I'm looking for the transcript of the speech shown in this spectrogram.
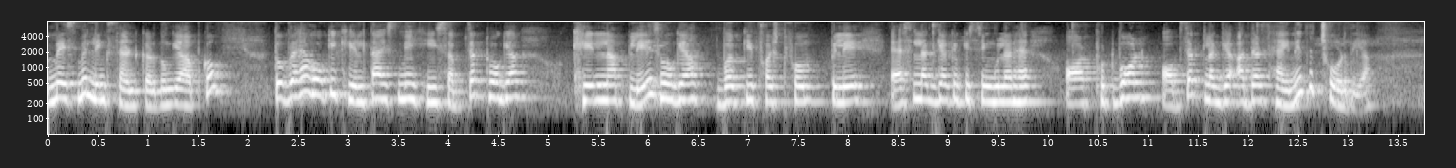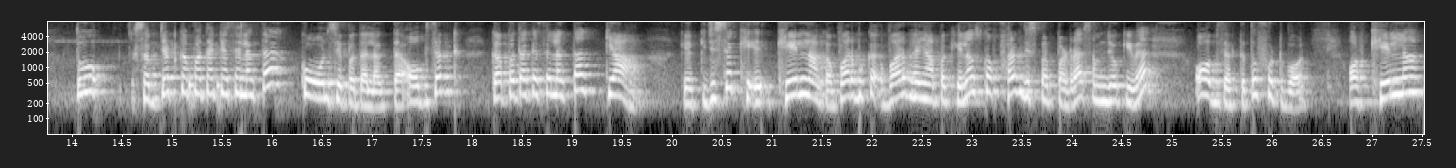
मैं इसमें लिंक सेंड कर दूँगी आपको। तो वह हो कि खेलता इसमें ही सब्जेक्ट हो गया। खेलना प्लेस हो गया। वर्ब की फ़र्स्ट फॉर्म प्ले एस लग गया क्योंकि सिंगुलर है और फुटबॉल ऑब्जेक्ट लग गया अदर्स है ही नहीं तो छोड़ दिया। तो सब्जेक्ट का पता कैसे लगता है? कौन से पता लगता है? ऑब्जेक्ट का पता कैसे लगता है? क्या? कि जिससे खे, खेलना का वर्ब का वर्ब है यहाँ पर खेलना उसका फ़र्क जिस पर पड़ रहा है समझो कि वह ऑब्जेक्ट तो फुटबॉल और खेलना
